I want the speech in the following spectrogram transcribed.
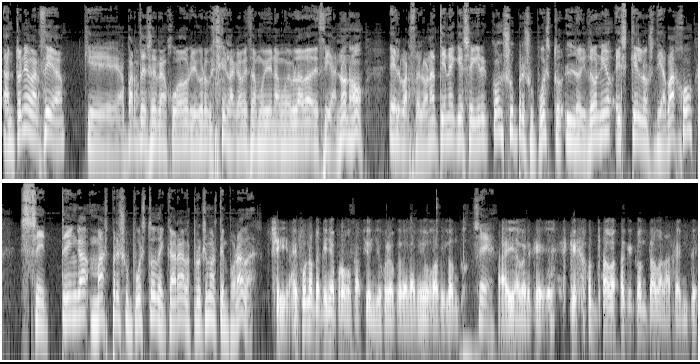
Antonio García, que aparte de ser gran jugador, yo creo que tiene la cabeza muy bien amueblada, decía, no, no, el Barcelona tiene que seguir con su presupuesto. Lo idóneo es que los de abajo se tenga más presupuesto de cara a las próximas temporadas. Sí, ahí fue una pequeña provocación, yo creo que del amigo Gabilondo. Sí. Ahí a ver qué, qué contaba, qué contaba la gente.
